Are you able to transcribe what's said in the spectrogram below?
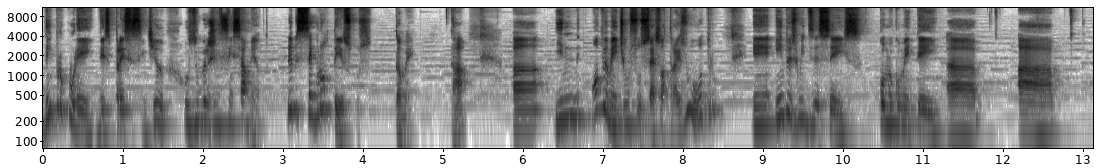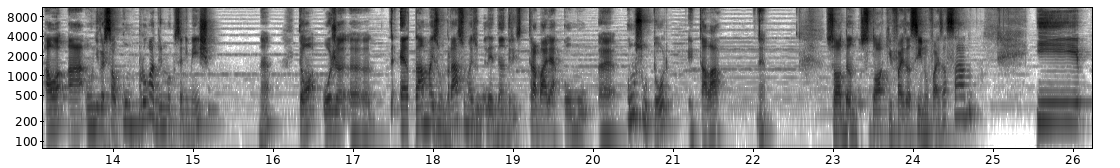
nem procurei para esse sentido os números de licenciamento. Devem ser grotescos também, tá? Uh, e, obviamente, um sucesso atrás do outro. Em 2016, como eu comentei, uh, a, a, a, Universal comprou a DreamWorks Animation, né? Então, hoje uh, é lá mais um braço, mas o Meledandri trabalha como uh, consultor, ele está lá, né? Só dando estoque, faz assim, não faz assado. E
